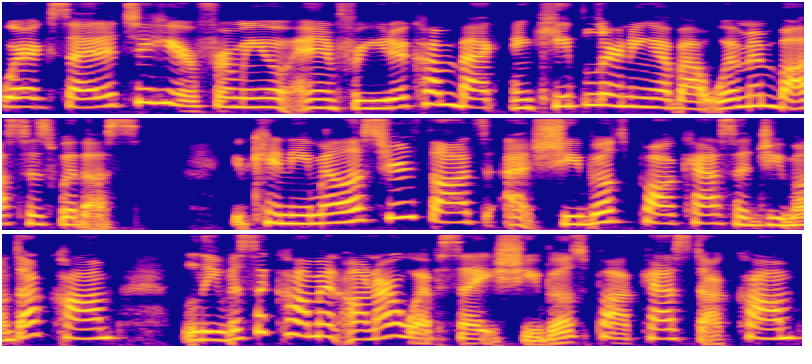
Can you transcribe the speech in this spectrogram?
We're excited to hear from you and for you to come back and keep learning about women bosses with us. You can email us your thoughts at shebuildspodcast at gmail.com, leave us a comment on our website, shebuildspodcast.com,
